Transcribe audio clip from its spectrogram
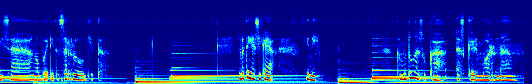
bisa ngebuat itu seru gitu. Ngerti gak sih kayak ini? Kamu tuh gak suka es krim warna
